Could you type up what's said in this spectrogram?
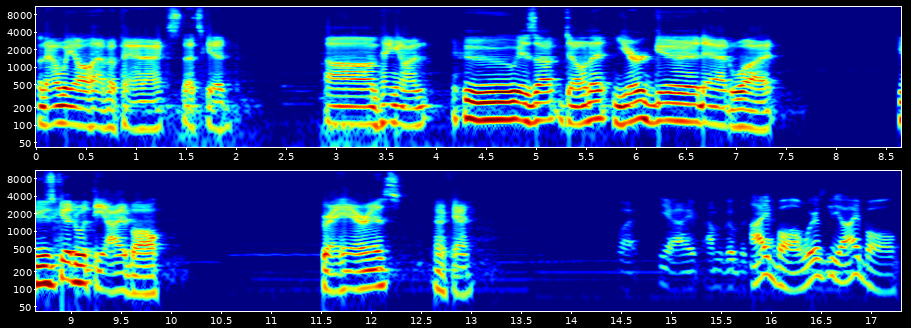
So now we all have a Panax. That's good. Um, hang on. Who is up? Donut? You're good at what? Who's good with the eyeball? Gray hair is? Okay. But yeah, I, I'm good with the Eyeball. Where's the eyeball?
